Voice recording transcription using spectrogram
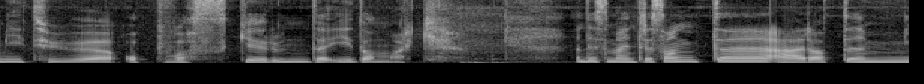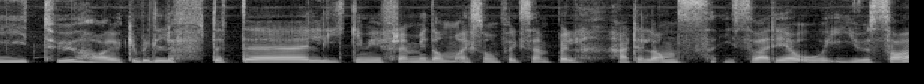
metoo-oppvaskrunde i Danmark? Det som er interessant, eh, er at metoo har jo ikke blitt løftet like mye frem i Danmark som f.eks. her til lands, i Sverige og i USA.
